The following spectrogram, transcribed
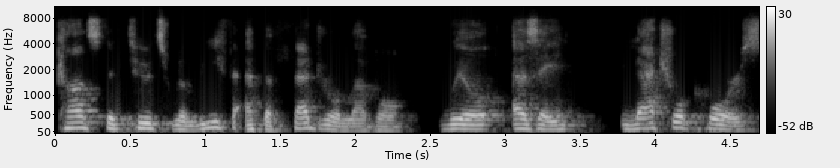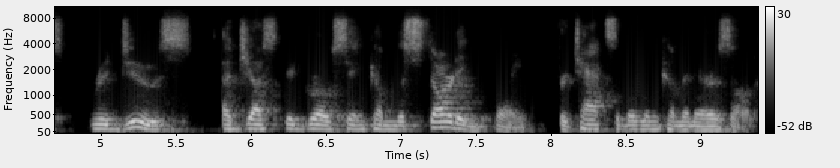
constitutes relief at the federal level will, as a natural course, reduce adjusted gross income, the starting point for taxable income in Arizona.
